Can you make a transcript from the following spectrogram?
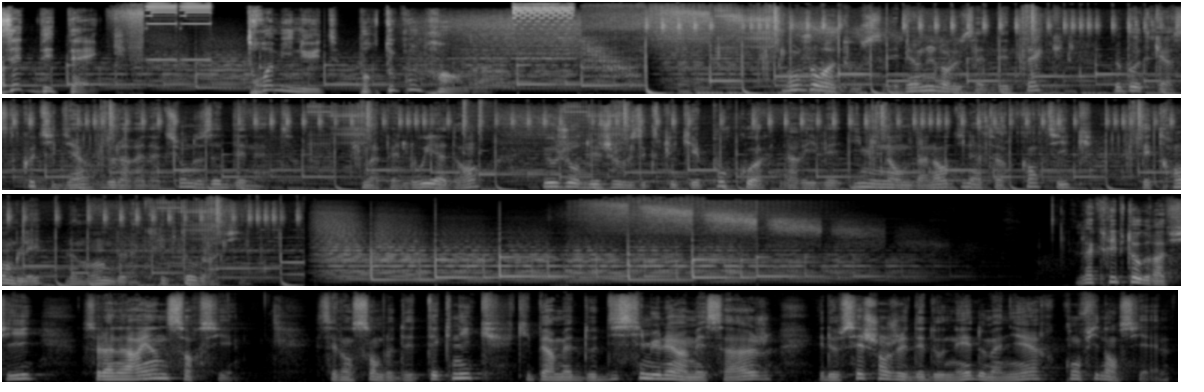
ZDTech. 3 minutes pour tout comprendre. Bonjour à tous et bienvenue dans le ZDTech, le podcast quotidien de la rédaction de ZDNet. Je m'appelle Louis Adam et aujourd'hui je vais vous expliquer pourquoi l'arrivée imminente d'un ordinateur quantique fait trembler le monde de la cryptographie. La cryptographie, cela n'a rien de sorcier. C'est l'ensemble des techniques qui permettent de dissimuler un message et de s'échanger des données de manière confidentielle.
